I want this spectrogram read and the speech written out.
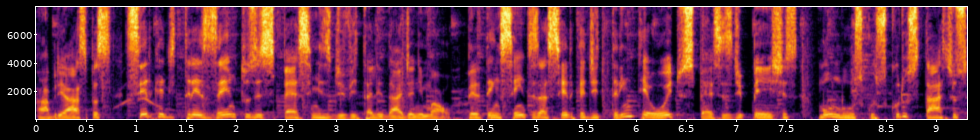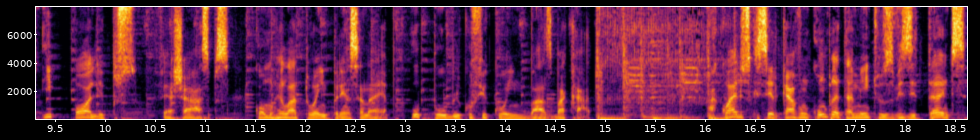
abre aspas, cerca de 300 espécimes de vitalidade animal, pertencentes a cerca de 38 espécies de peixes, moluscos, crustáceos e pólipos. Fecha aspas, como relatou a imprensa na época. O público ficou embasbacado. Aquários que cercavam completamente os visitantes,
